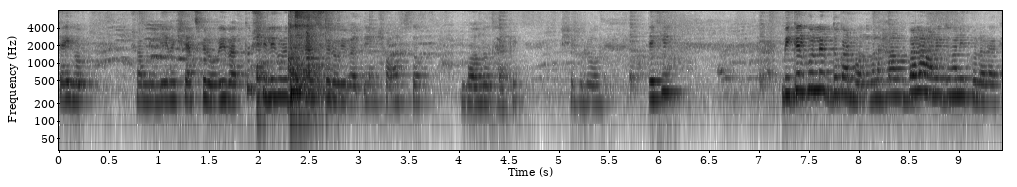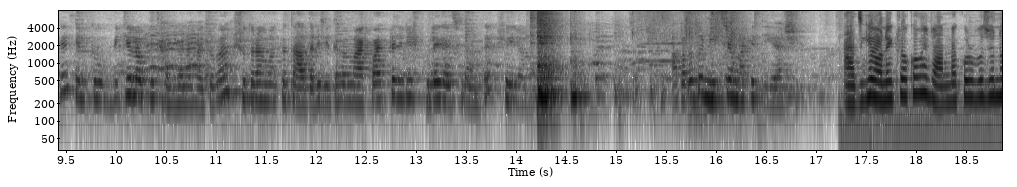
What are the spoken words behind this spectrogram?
যাই হোক। সব মিলিয়ে মিশে আজকে রবিবার তো শিলিগুড়িতে আজকে রবিবার দিন সমস্ত বন্ধ থাকে, সেগুলো দেখি। বিকেল করলে দোকান বন্ধ মানে হাফবেলা অনেক দোকানই খোলা রাখে, কিন্তু বিকেল অবধি থাকবে না হয়তো বা সুতরাং আমাকে তাড়াতাড়ি যেতে হবে। মা কয়েকটা জিনিস ভুলে গেছেন আনতে, সেই জন্য আপাতত নিচে ওনাকে দিয়ে আসি। আজকে অনেক রকমের রান্না করব জন্য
